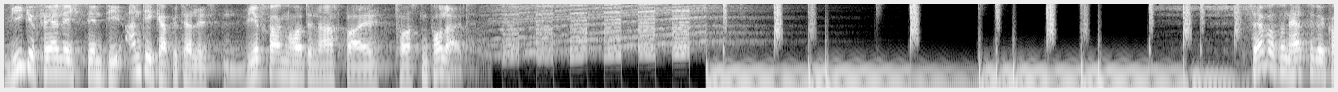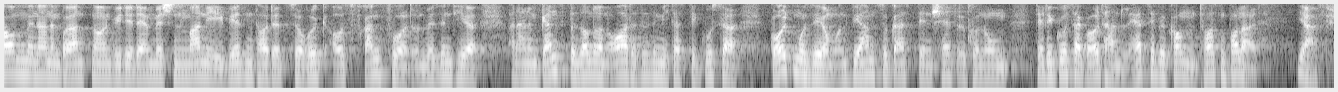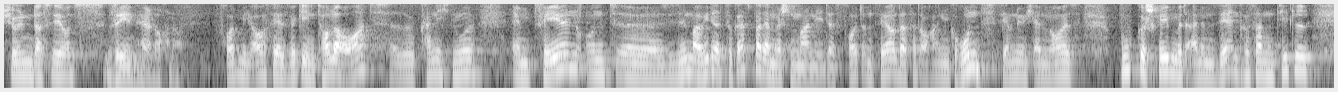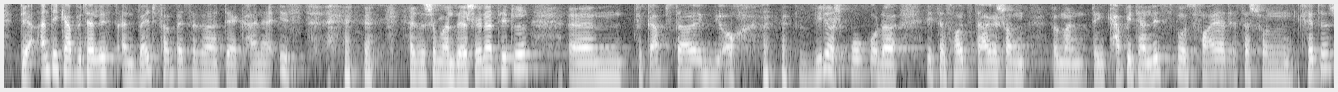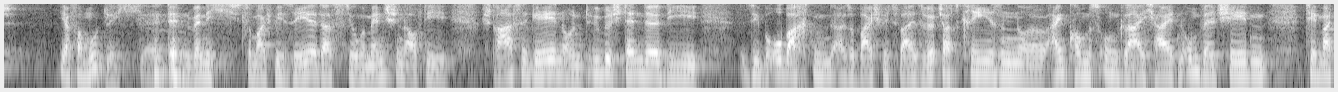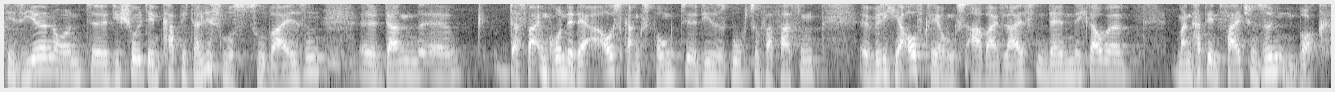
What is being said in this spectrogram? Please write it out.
Wie gefährlich sind die Antikapitalisten? Wir fragen heute nach bei Thorsten Pollard. Servus und herzlich willkommen in einem brandneuen Video der Mission Money. Wir sind heute zurück aus Frankfurt und wir sind hier an einem ganz besonderen Ort. Es ist nämlich das Degussa Goldmuseum und wir haben zu Gast den Chefökonom der Degussa Goldhandel. Herzlich willkommen, Thorsten Pollard. Ja, schön, dass wir uns sehen, Herr Lochner. Freut mich auch sehr, es ist wirklich ein toller Ort, also kann ich nur empfehlen. Und äh, Sie sind mal wieder zu Gast bei der Mission Money. Das freut uns sehr und das hat auch einen Grund. Sie haben nämlich ein neues Buch geschrieben mit einem sehr interessanten Titel: Der Antikapitalist, ein Weltverbesserer, der keiner ist. das ist schon mal ein sehr schöner Titel. Ähm, Gab es da irgendwie auch Widerspruch oder ist das heutzutage schon, wenn man den Kapitalismus feiert, ist das schon kritisch? Ja, vermutlich. Äh, denn wenn ich zum Beispiel sehe, dass junge Menschen auf die Straße gehen und Übelstände, die sie beobachten, also beispielsweise Wirtschaftskrisen, äh, Einkommensungleichheiten, Umweltschäden thematisieren und äh, die Schuld dem Kapitalismus zuweisen, dann das war im Grunde der Ausgangspunkt, dieses Buch zu verfassen, will ich hier Aufklärungsarbeit leisten, denn ich glaube, man hat den falschen Sündenbock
